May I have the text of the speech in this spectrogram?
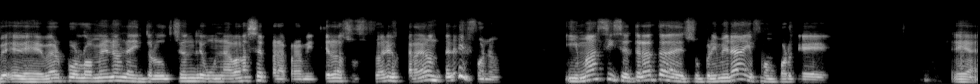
eh, ver por lo menos la introducción de una base para permitir a sus usuarios cargar un teléfono. Y más si se trata de su primer iPhone, porque eh,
